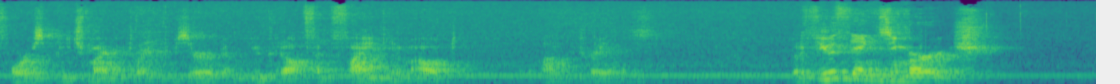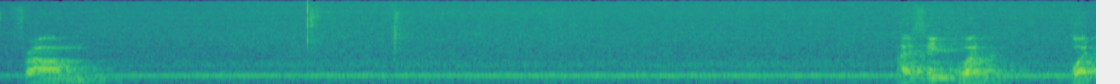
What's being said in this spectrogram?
Forest Beach Migratory Preserve, and you could often find him out on the trails. But a few things emerge from I think what, what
